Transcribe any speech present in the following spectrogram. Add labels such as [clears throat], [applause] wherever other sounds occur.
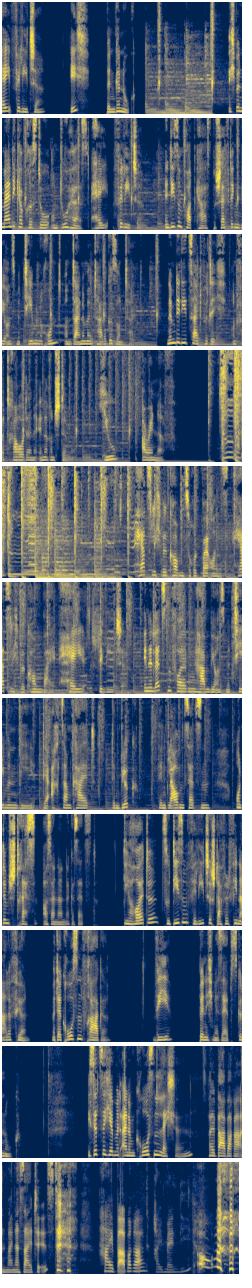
Hey Felice, ich bin genug. Ich bin Mandy Capristo und du hörst Hey Felice. In diesem Podcast beschäftigen wir uns mit Themen rund um deine mentale Gesundheit. Nimm dir die Zeit für dich und vertraue deiner inneren Stimme. You are enough. Herzlich willkommen zurück bei uns. Herzlich willkommen bei Hey Felice. In den letzten Folgen haben wir uns mit Themen wie der Achtsamkeit, dem Glück, den Glaubenssätzen und dem Stress auseinandergesetzt, die heute zu diesem Felice Staffelfinale führen. Mit der großen Frage, wie bin ich mir selbst genug? Ich sitze hier mit einem großen Lächeln, weil Barbara an meiner Seite ist. [laughs] Hi Barbara. Hi Mandy. Oh.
